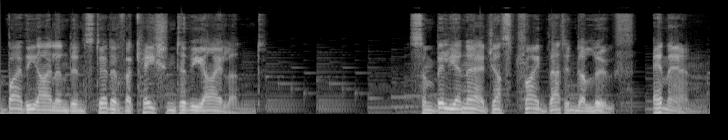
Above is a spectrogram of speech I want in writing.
Buy the island instead of vacation to the island. Some billionaire just tried that in Duluth, MN.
